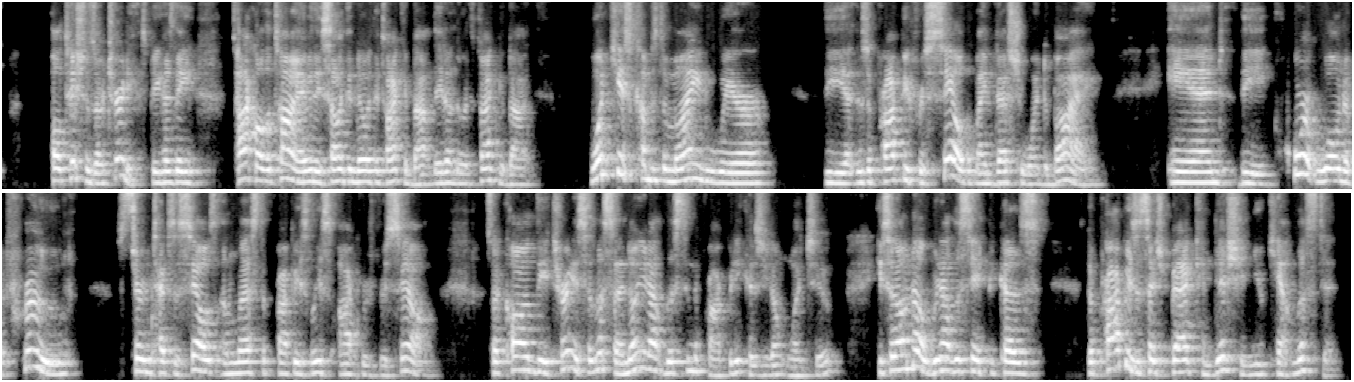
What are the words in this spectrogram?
politicians are attorneys because they talk all the time and they sound like they know what they're talking about. They don't know what they're talking about. One case comes to mind where the uh, there's a property for sale that my investor wanted to buy, and the court won't approve certain types of sales unless the property is least offered for sale. So I called the attorney and said, listen, I know you're not listing the property because you don't want to. He said, oh, no, we're not listing it because the property is in such bad condition, you can't list it.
